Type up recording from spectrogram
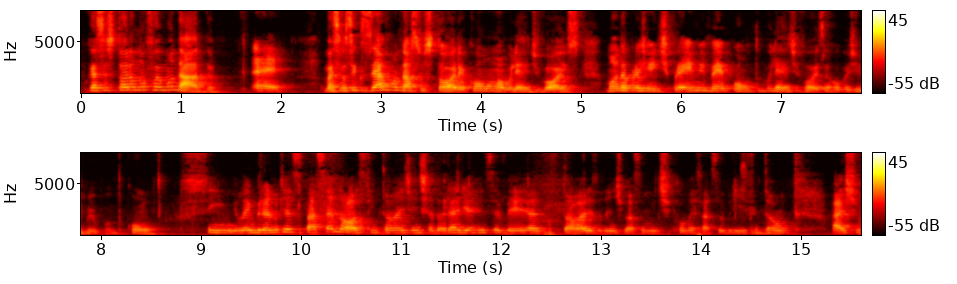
Porque essa história não foi mandada. É, Mas se você quiser mandar sua história como uma mulher de voz, manda pra gente pra mv.mulherdevoz.gmail.com. sim. Lembrando que esse espaço é nosso, então a gente adoraria receber as histórias, a gente gosta muito de conversar sobre isso. Então, acho,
